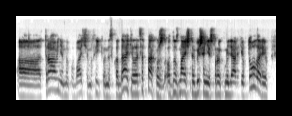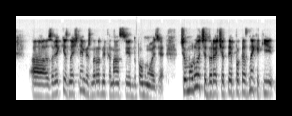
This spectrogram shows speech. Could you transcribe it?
А травня ми побачимо, скільки вони складають, але це також однозначно більше ніж 40 мільярдів доларів, завдяки значній міжнародній фінансовій допомозі. В цьому році, до речі, той показник, який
